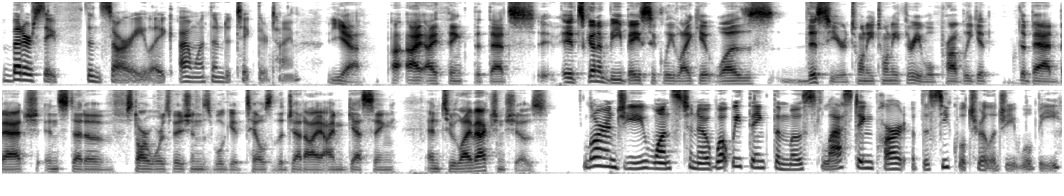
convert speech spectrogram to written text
better safe than sorry. Like I want them to take their time. Yeah, I, I think that that's it's going to be basically like it was this year, 2023. We'll probably get the Bad Batch instead of Star Wars Visions. We'll get Tales of the Jedi. I'm guessing, and two live action shows. Lauren G wants to know what we think the most lasting part of the sequel trilogy will be.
